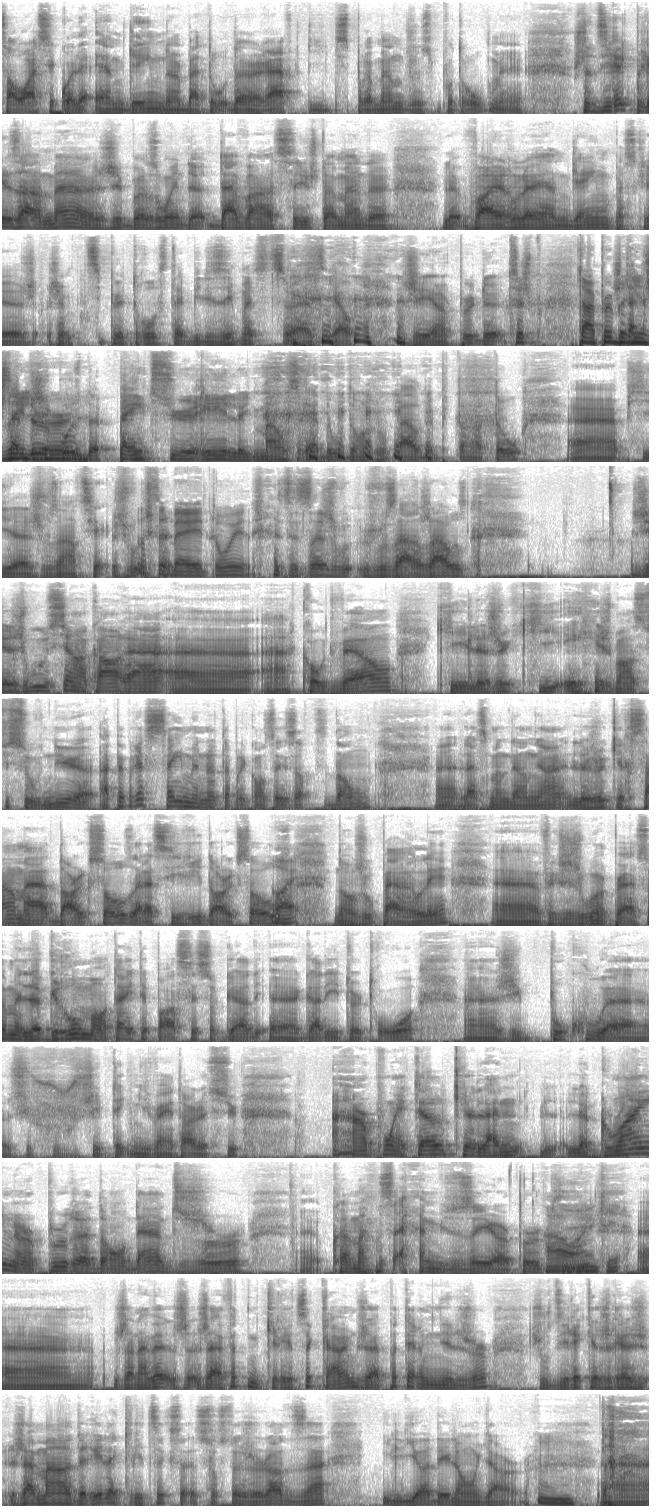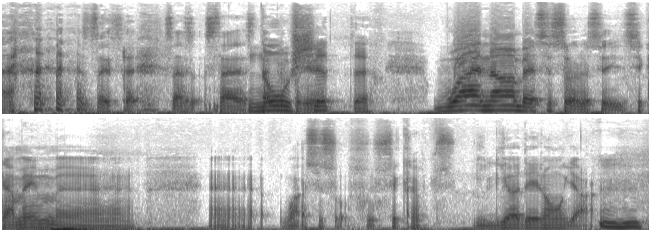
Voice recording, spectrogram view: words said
savoir c'est quoi le endgame d'un bateau, d'un raft qui, qui se promène, je sais pas trop, mais je te dirais que présentement, euh, j'ai besoin d'avancer justement le, le- vers le endgame parce que j'ai un petit peu trop stabilisé ma situation. j'ai un peu de, tu sais, je- T'as un peu brisé le deux jeu. pouces de peinturer l'immense radeau dont je vous parle depuis tantôt. Euh, puis euh, je vous en tiens. Je vous, c'est bien toi. c'est ça, je vous, je vous en jase. J'ai joué aussi encore à, à, à Codeville, qui est le jeu qui est, je m'en suis souvenu, euh, à peu près cinq minutes après qu'on s'est sorti d'ombre euh, la semaine dernière. Le jeu qui ressemble à Dark Souls, à la série Dark Souls Ouais. dont je vous parlais. Euh, fait que j'ai joué un peu à ça, mais le gros montant a été passé sur God, euh, God Eater 3. Euh, j'ai beaucoup, euh, j'ai, j'ai peut-être mis 20 heures dessus. À un point tel que la, le grind un peu redondant du jeu euh, commence à amuser un peu. Ah ouais, ok. euh, j'en avais, j'avais fait une critique quand même. J'avais pas terminé le jeu. Je vous dirais que j'amenderais la critique sur, sur ce jeu-là en disant il y a des longueurs. Hmm. Euh, ça- ça- No près- shit. Ouais, non, ben c'est ça. là, C'est, c'est quand même. euh, euh, ouais, c'est ça. C'est, c'est comme, il y a des longueurs. Mhm.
